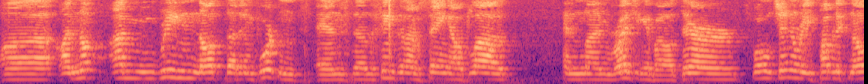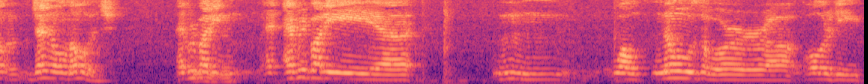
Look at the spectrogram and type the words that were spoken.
Uh, I'm not. I'm really not that important, and uh, the things that I'm saying out loud and I'm writing about, they're well generally public no- general knowledge. Everybody, everybody, uh, mm, well knows or uh, already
